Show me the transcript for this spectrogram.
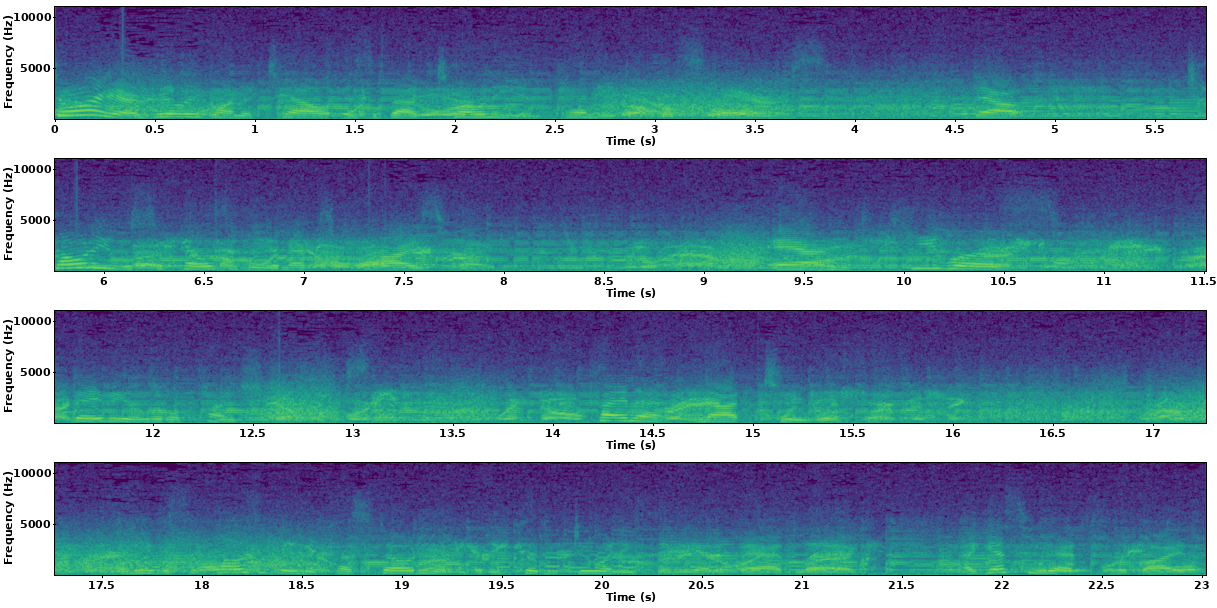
story I really want to tell is about Tony and Penny downstairs. Now, Tony was supposedly an ex-prize fighter. And he was maybe a little punchy, The something. of the not too with it. The. And he was supposedly the custodian, but he couldn't do anything. He had a bad leg. I guess he had phlebitis.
